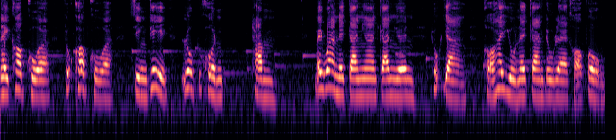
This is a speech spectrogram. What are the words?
ในครอบครัวทุกครอบครัว สิ่งที่ลูกทุกคนทำไม่ว่าในการงานการเงินทุกอย่างขอให้อยู่ในการดูแลของพระองค์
